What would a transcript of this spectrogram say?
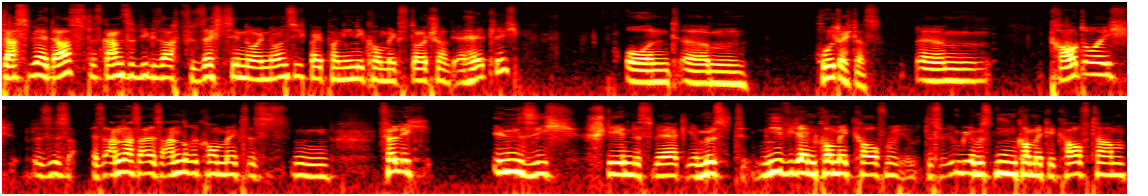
das wäre das. Das Ganze, wie gesagt, für 16,99 bei Panini Comics Deutschland erhältlich. Und ähm, holt euch das. Ähm, traut euch, es ist, ist anders als andere Comics, es ist ein völlig in sich stehendes Werk. Ihr müsst nie wieder einen Comic kaufen, das, ihr müsst nie einen Comic gekauft haben.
